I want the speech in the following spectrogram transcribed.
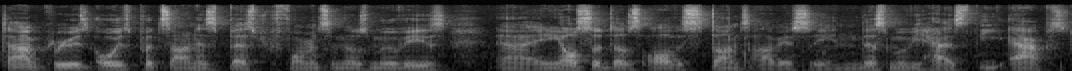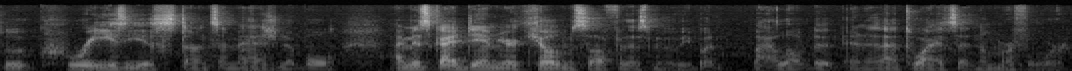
Tom Cruise always puts on his best performance in those movies, uh, and he also does all of his stunts, obviously. And this movie has the absolute craziest stunts imaginable. I mean, this guy damn near killed himself for this movie, but I loved it, and that's why it's at number four.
